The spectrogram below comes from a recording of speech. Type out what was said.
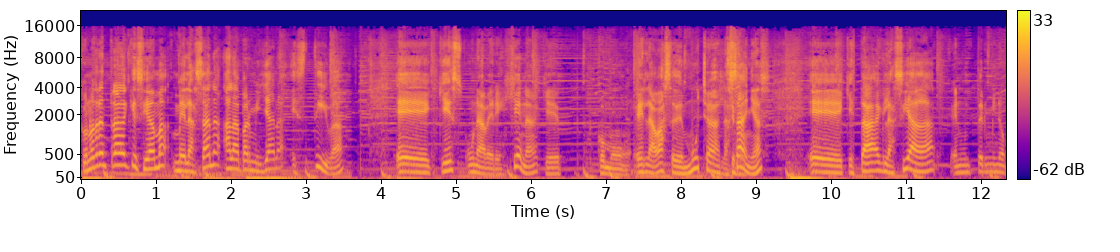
con otra entrada que se llama melazana a la parmillana estiva, eh, que es una berenjena que como es la base de muchas lasañas, eh, que está glaciada en un término,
